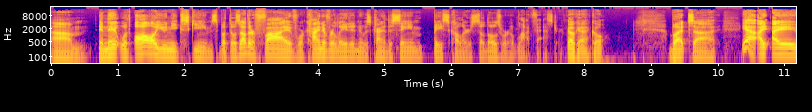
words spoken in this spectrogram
um, and they with all unique schemes. But those other five were kind of related, and it was kind of the same base colors, so those were a lot faster. Okay. Cool. But uh, yeah, I, I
